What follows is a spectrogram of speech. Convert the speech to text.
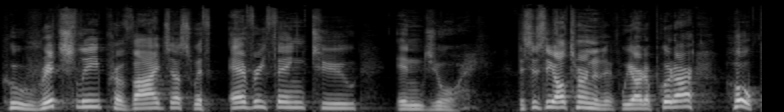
who richly provides us with everything to enjoy. This is the alternative. We are to put our hope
